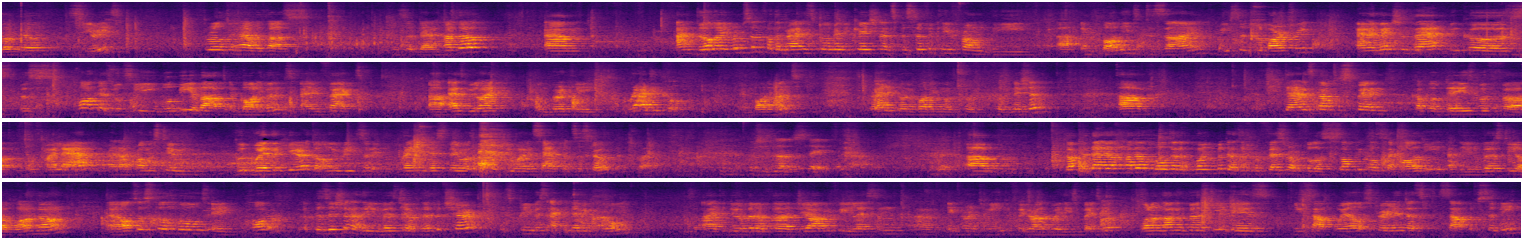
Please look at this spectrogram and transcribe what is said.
colloquial series. Thrilled to have with us Mr. Dan Hutto. Um, I'm Bill Abrahamson from the Graduate School of Education and specifically from the uh, Embodied Design Research Laboratory. And I mentioned that because this talk, as you'll see, will be about embodiment. And in fact, uh, as we like in Berkeley, radical embodiment, radical embodiment cognition. Um, Dan has come to spend a couple of days with, uh, with my lab, and I promised him good weather here. The only reason it rained yesterday was because you were in San Francisco. That's right. Which is another state. Um, Dr. Daniel Hutto holds an appointment as a professor of philosophical psychology at the University of Wollongong, and also still holds a position at the University of Hertfordshire, his previous academic home. So I had to do a bit of a geography lesson, uh, ignorant to me, to figure out where these places were. Wollongong University is New South Wales, Australia, just south of Sydney.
